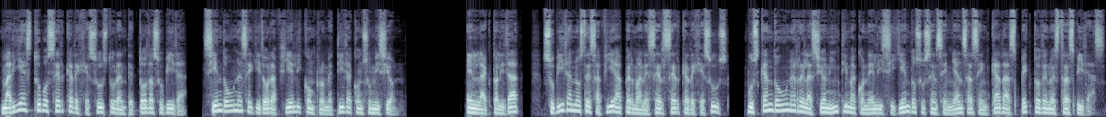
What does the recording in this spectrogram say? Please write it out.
María estuvo cerca de Jesús durante toda su vida, siendo una seguidora fiel y comprometida con su misión. En la actualidad, su vida nos desafía a permanecer cerca de Jesús, buscando una relación íntima con Él y siguiendo sus enseñanzas en cada aspecto de nuestras vidas.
